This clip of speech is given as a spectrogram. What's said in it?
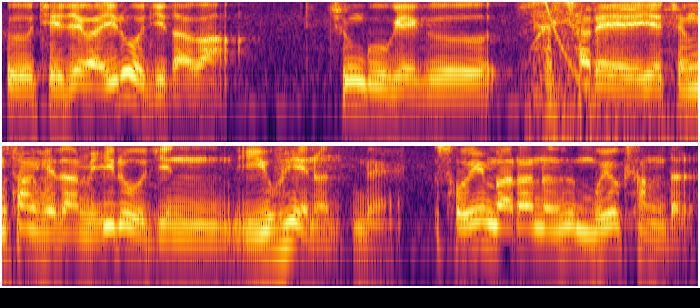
그 제재가 이루어지다가 중국의 그 세 차례의 정상회담이 이루어진 이후에는 네. 소위 말하는 무역상들,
